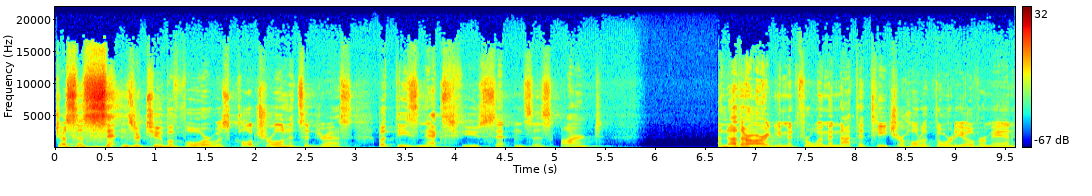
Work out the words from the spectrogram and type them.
Just a sentence or two before was cultural in its address, but these next few sentences aren't. Another argument for women not to teach or hold authority over man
